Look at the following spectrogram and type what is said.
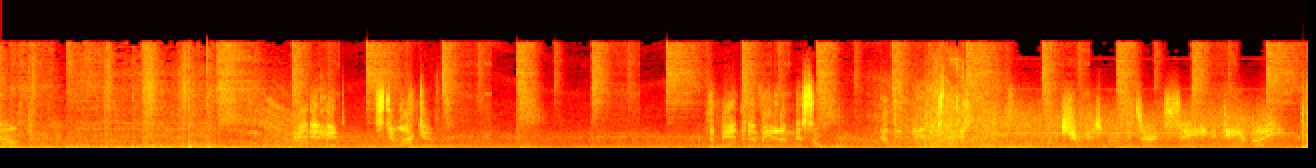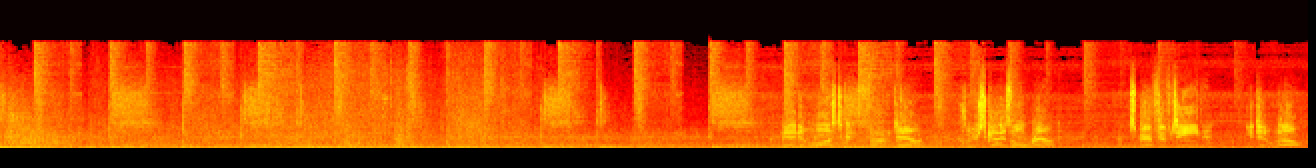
south. Bandit hit. Still active. The bandit evaded a missile. How did manage that? Trigger's movements are insane. Damn, buddy. Bandit lost, confirmed down. Clear skies all round. Spare 15. You did well.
